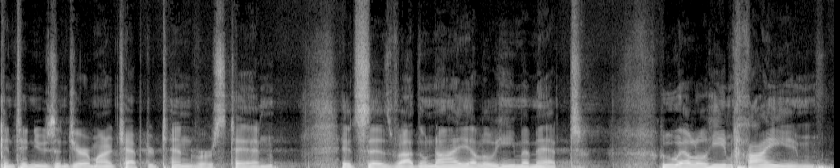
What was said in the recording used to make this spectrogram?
Continues in Jeremiah chapter 10, verse 10. It says, Vadonai Elohim emet, hu Elohim chaim,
